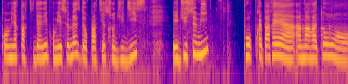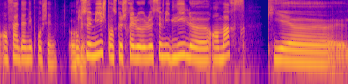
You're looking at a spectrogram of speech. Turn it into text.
première partie d'année, premier semestre, de repartir sur du 10 et du semi pour préparer un, marathon en, fin d'année prochaine. Donc, semi, je pense que je ferai le, semi de Lille euh, en mars, qui est, euh,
